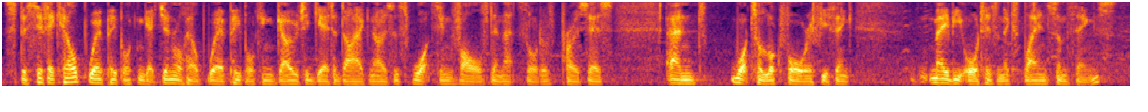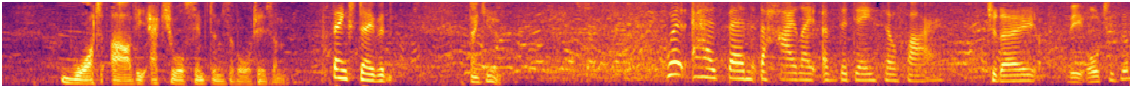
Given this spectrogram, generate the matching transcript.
specific help, where people can get general help, where people can go to get a diagnosis, what's involved in that sort of process, and what to look for if you think maybe autism explains some things. What are the actual symptoms of autism? Thanks, David. Thank you. What has been the highlight of the day so far? Today, the Autism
